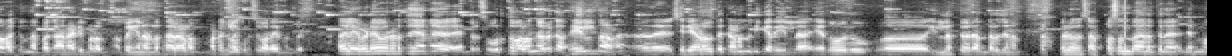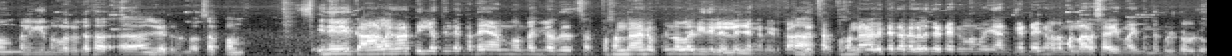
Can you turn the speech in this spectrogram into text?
നടക്കുന്ന ഇപ്പൊ കാനാടി മഠം അപ്പൊ ഇങ്ങനെയുള്ള ധാരാളം മഠങ്ങളെ കുറിച്ച് പറയുന്നുണ്ട്. അതിൽ എവിടെയോ ഒരിടത്ത് ഞാൻ എന്റെ ഒരു സുഹൃത്ത് പറഞ്ഞ ഒരു കഥയിൽ നിന്നാണ്. അത് ശരിയാണോ തെറ്റാണോ എന്ന് എനിക്കറിയില്ല. ഏതോ ഒരു ഇല്ലത്തെ ഒരു അന്തർജനം ഒരു സർപ്പസന്താനത്തിന് ജന്മം നൽകി എന്നുള്ള ഒരു കഥ അങ്ങ് കേട്ടിട്ടുണ്ടോ? സർപ്പം ഇതിൽ കാളകാട്ട് ഇല്ലത്തിന്റെ കഥയാണെന്നുണ്ടെങ്കിൽ അത് സർപ്പസന്താനം എന്നുള്ള രീതിയിലല്ല ഞാൻ കഥ എടുക്കാം സർപ്പസന്താനത്തിന്റെ കഥകൾ കേട്ടേക്കുന്നത് നമ്മൾ ഞാൻ കേട്ടേക്കുന്നത് മണ്ണാറശാലയുമായി ബന്ധപ്പെട്ടിട്ടുള്ള ഒരു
